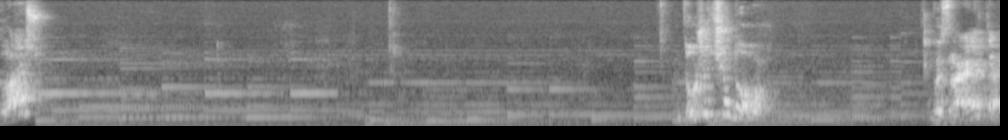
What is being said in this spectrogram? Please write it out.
Клас. Дуже чудово. Ви знаєте,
